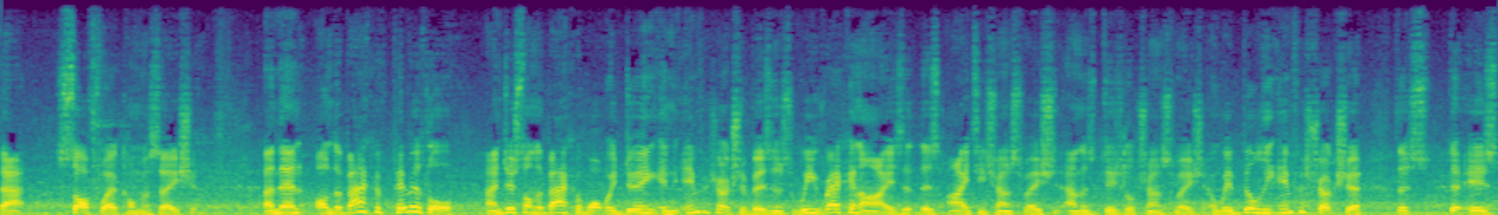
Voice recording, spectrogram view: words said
that software conversation. And then on the back of Pivotal, and just on the back of what we're doing in the infrastructure business, we recognize that there's IT transformation and there's digital transformation, and we're building infrastructure that's, that is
